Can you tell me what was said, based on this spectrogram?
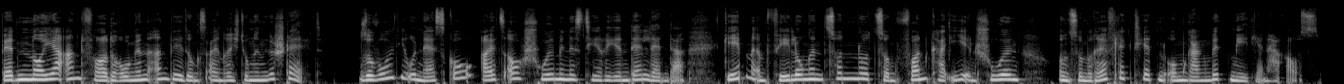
werden neue Anforderungen an Bildungseinrichtungen gestellt. Sowohl die UNESCO als auch Schulministerien der Länder geben Empfehlungen zur Nutzung von KI in Schulen und zum reflektierten Umgang mit Medien heraus.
